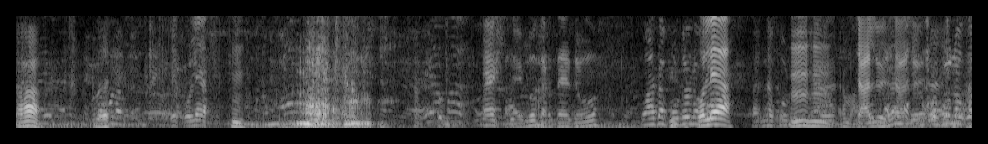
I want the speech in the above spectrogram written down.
हा. करताय तो आता फोटो चालू आहे चालू आहे. फोटो नको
